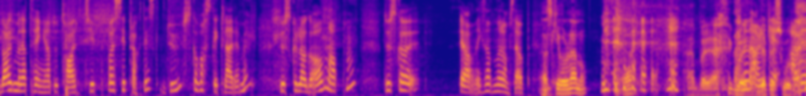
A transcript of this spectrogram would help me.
dag, men jeg trenger at du tar typ Bare si praktisk. Du skal vaske klær, Emil. Du skal lage all maten. Du skal Ja, ikke sant. Nå ramser jeg opp. Jeg Skriver du ned nå? Jeg bare går Men inn i en depresjon. er det,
